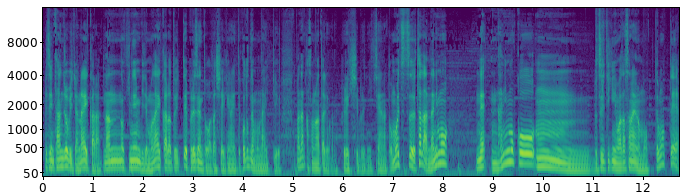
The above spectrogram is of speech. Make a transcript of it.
別に誕生日じゃないから何の記念日でもないからといってプレゼントを渡しちゃいけないってことでもないっていう。まあなんかその辺りもねフレキシブルにいきたいなと思いつつただ何もね何もこううん物理的に渡さないのもって思って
